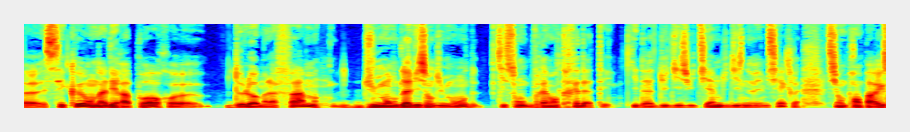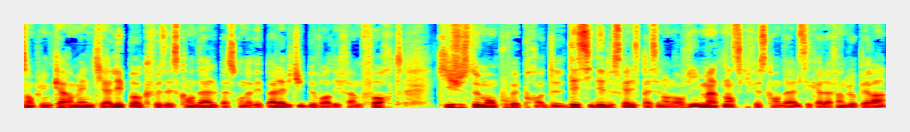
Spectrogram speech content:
euh, c'est qu'on a des rapports euh, de l'homme à la femme, du monde, la vision du monde, qui sont vraiment très datés, qui datent du 18e, du 19e siècle. Si on prend par exemple une Carmen qui à l'époque faisait scandale parce qu'on n'avait pas l'habitude de voir des femmes fortes qui justement pouvaient décider de ce qu'allait se passer dans leur vie, maintenant ce qui fait scandale, c'est qu'à la fin de l'opéra,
